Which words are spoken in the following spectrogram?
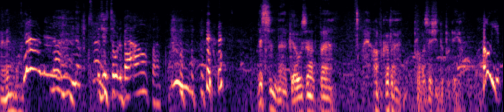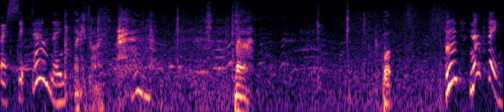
anything. No, no, no, not at all. We just talked about Arthur. Listen, uh, girls, I've, uh, I've got a proposition to put to you. Oh, you best sit down then. Thank you, darling. Now, what? Hmm? Nothing.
